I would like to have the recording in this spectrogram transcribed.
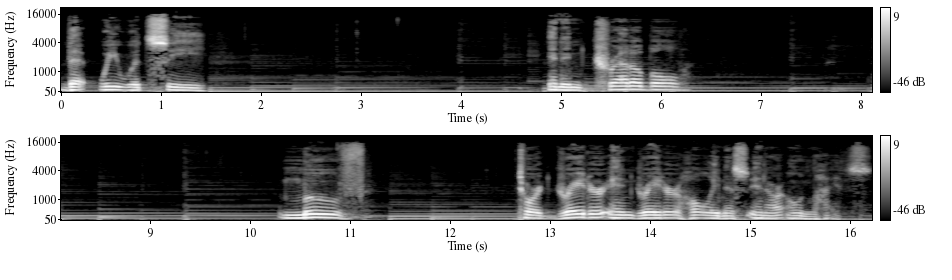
That we would see an incredible move toward greater and greater holiness in our own lives.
